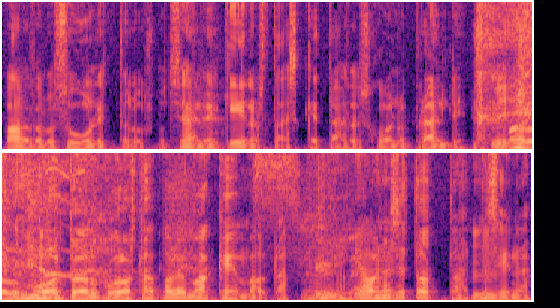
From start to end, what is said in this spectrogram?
palvelusuunnitteluksi, mutta sehän ei kiinnostaisi ketään, se olisi huono brändi. Niin. Palvelumuotoilu kuulostaa paljon makeammalta. Kyllä. Ja onhan se totta, että mm. siinä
